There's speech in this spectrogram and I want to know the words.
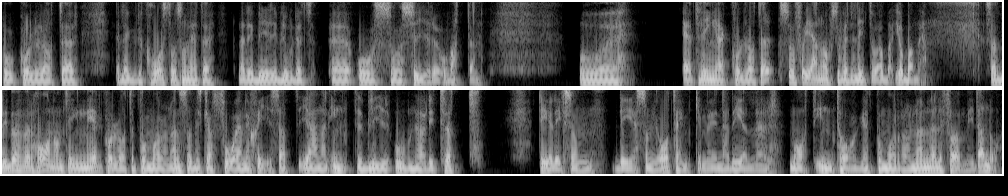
på kolhydrater eller glukos då, som det heter när det blir i blodet eh, och så syre och vatten. Och eh, äter vi inga kolhydrater så får hjärnan också väldigt lite att jobba med. Så att vi behöver ha någonting med kolhydrater på morgonen så att vi ska få energi så att hjärnan inte blir onödigt trött. Det är liksom det som jag tänker mig när det gäller matintaget på morgonen eller förmiddagen. Då.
